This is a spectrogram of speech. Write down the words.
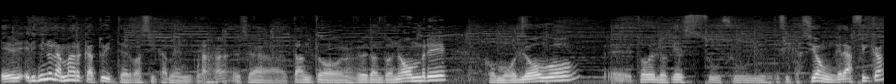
eh, eliminó la marca Twitter, básicamente. Ajá. O sea, tanto, nos veo tanto nombre como logo, eh, todo lo que es su, su identificación gráfica,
